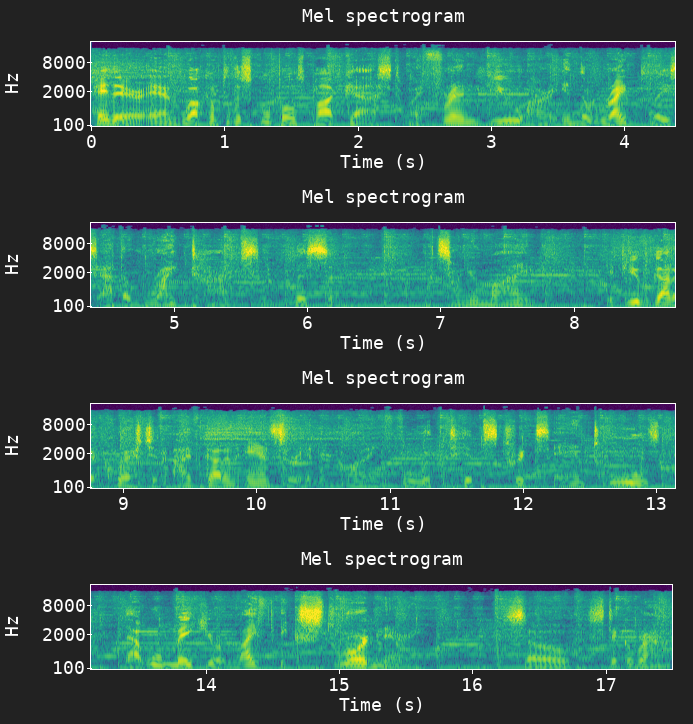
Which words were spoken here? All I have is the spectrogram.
Hey there, and welcome to the School Post Podcast. My friend, you are in the right place at the right time, so listen. What's on your mind? If you've got a question, I've got an answer and a mind full of tips, tricks, and tools that will make your life extraordinary. So stick around.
